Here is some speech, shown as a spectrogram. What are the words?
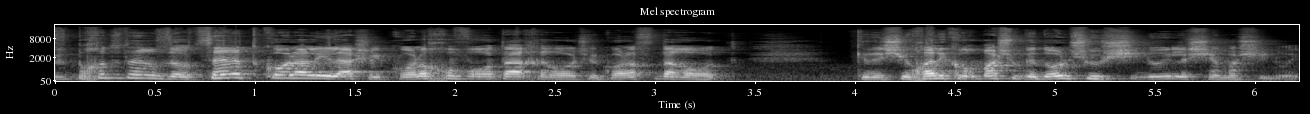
ופחות או יותר זה עוצר את כל העלילה של כל החוברות האחרות של כל הסדרות כדי שיוכל לקרוא משהו גדול שהוא שינוי לשם השינוי.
